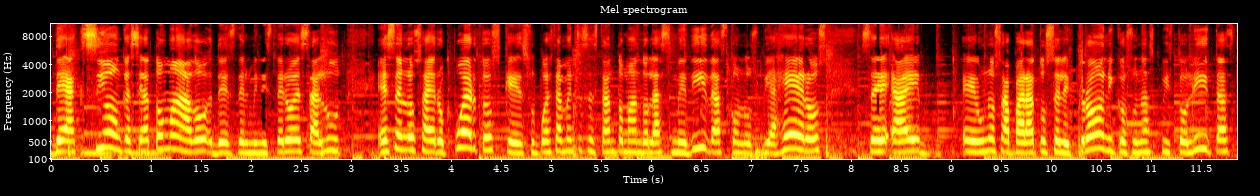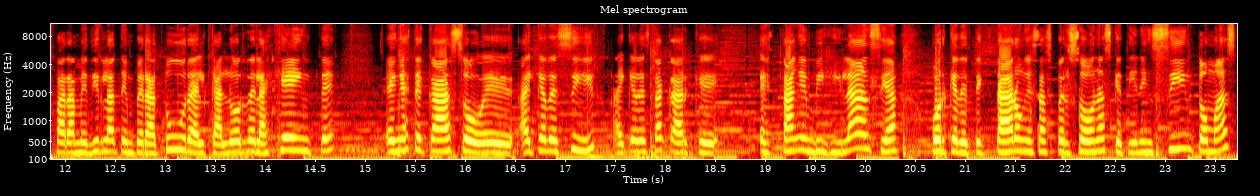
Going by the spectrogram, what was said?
de acción que se ha tomado desde el Ministerio de Salud es en los aeropuertos que supuestamente se están tomando las medidas con los viajeros. Se, hay eh, unos aparatos electrónicos, unas pistolitas para medir la temperatura, el calor de la gente. En este caso eh, hay que decir, hay que destacar que están en vigilancia porque detectaron esas personas que tienen síntomas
